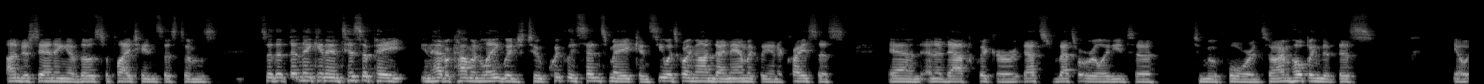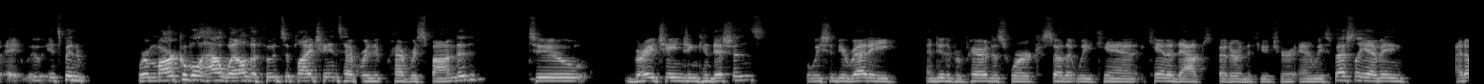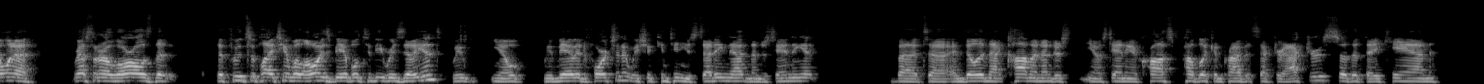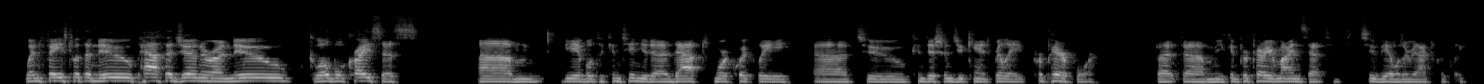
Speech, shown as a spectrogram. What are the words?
understanding of those supply chain systems so that then they can anticipate and have a common language to quickly sense make and see what's going on dynamically in a crisis and and adapt quicker that's that's what we really need to to move forward so i'm hoping that this you know, it, it's been remarkable how well the food supply chains have re- have responded to very changing conditions. But we should be ready and do the preparedness work so that we can can adapt better in the future. And we especially, I mean, I don't want to rest on our laurels that the food supply chain will always be able to be resilient. We, you know, we may have been fortunate. We should continue studying that and understanding it, but uh, and building that common under, you know, standing across public and private sector actors so that they can when faced with a new pathogen or a new global crisis, um, be able to continue to adapt more quickly uh, to conditions you can't really prepare for. But um, you can prepare your mindset to, to, be able to react quickly.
